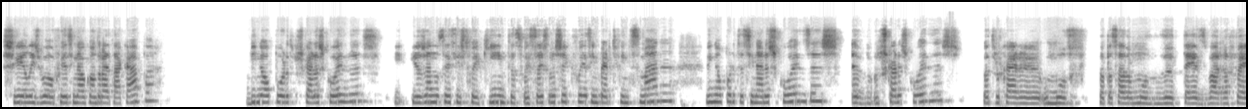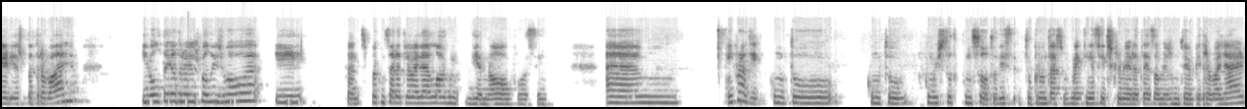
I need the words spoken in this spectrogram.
Cheguei a Lisboa, fui assinar o contrato à capa, vim ao Porto buscar as coisas. Eu já não sei se isto foi quinta, se foi sexta, mas sei que foi assim perto do fim de semana. Vim ao Porto assinar as coisas, buscar as coisas, para trocar eh, o mood, para passar do mood de tese barra férias para trabalho. E voltei outra vez para Lisboa e, pronto, para começar a trabalhar logo dia 9 ou assim. Um, e pronto, e como tu, como tu, como isto tudo começou, tu, disse, tu perguntaste-me como é que tinha sido escrever a tese ao mesmo tempo e trabalhar.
